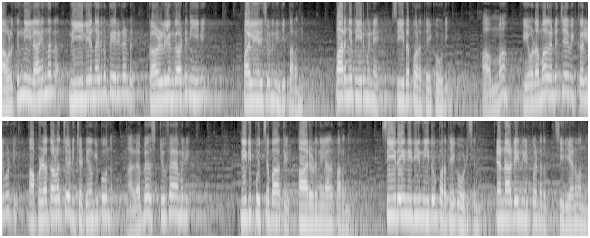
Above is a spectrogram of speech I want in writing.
അവൾക്ക് നീല എന്നല്ല നീലി എന്നായിരുന്നു പേരിടണ്ട് കള്ളിയങ്കാട്ടി നീലി. പല്ലിനരിച്ചുകൊണ്ട് നിധി പറഞ്ഞു. പറഞ്ഞു തീരുമുന്നേ സീത പുറത്തേക്ക് ഓടി. അമ്മ ഇവിടെ മകന്റെ ചെവിക്കല്ല് പൊട്ടി. അപ്പോഴാ തള്ള ചെടിച്ചട്ടി നോക്കി പോകുന്നു നല്ല ബെസ്റ്റ് ഫാമിലി നിധി പുച്ഛഭാഗത്തിൽ ആരോടുന്നില്ലാതെ പറഞ്ഞു. സീതയും നിധിയും നീതും പുറത്തേക്ക് ഓടിച്ചെന്നു. രണ്ടാളുടെയും നിൽപ്പേണ്ടതും ശരിയാണ് വന്നു.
